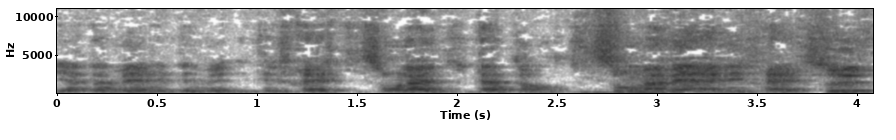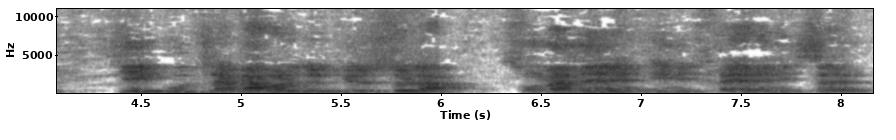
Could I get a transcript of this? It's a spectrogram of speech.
Il y a ta mère et tes, frères qui sont là et qui t'attendent. Qui sont ma mère et mes frères? Ceux qui écoutent la parole de Dieu, ceux-là sont ma mère et mes frères et mes sœurs.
